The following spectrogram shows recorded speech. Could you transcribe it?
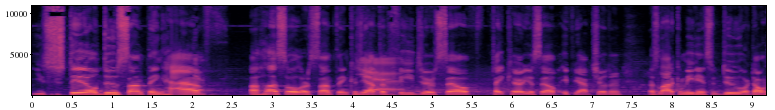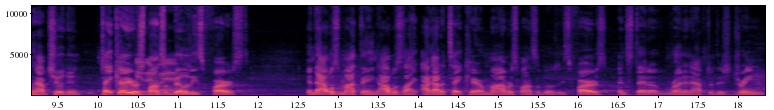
you still do something. Have Yes. a hustle or something because you have to feed yourself, take care of yourself. If you have children, there's a lot of comedians who do or don't have children. Take care of your Either way. responsibilities first. And that was my mm-hmm. thing. I was like, I got to take care of my responsibilities first instead of running after this dream.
